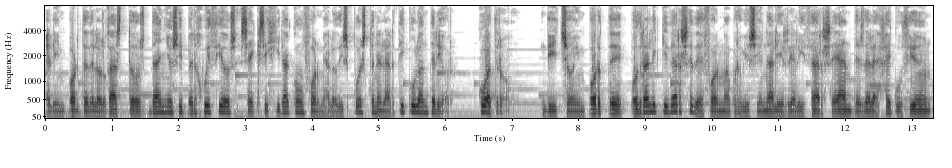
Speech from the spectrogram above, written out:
El importe de los gastos, daños y perjuicios se exigirá conforme a lo dispuesto en el artículo anterior. 4. Dicho importe podrá liquidarse de forma provisional y realizarse antes de la ejecución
